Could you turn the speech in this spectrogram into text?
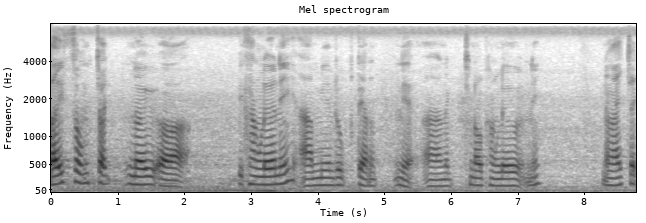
ឡូវសូមចុចនៅអឺពីខាងលើនេះអាមានរូបផ្ទាំងនេះអានៅឆ្នោតខាងលើនេះហ្នឹងហើយចុច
